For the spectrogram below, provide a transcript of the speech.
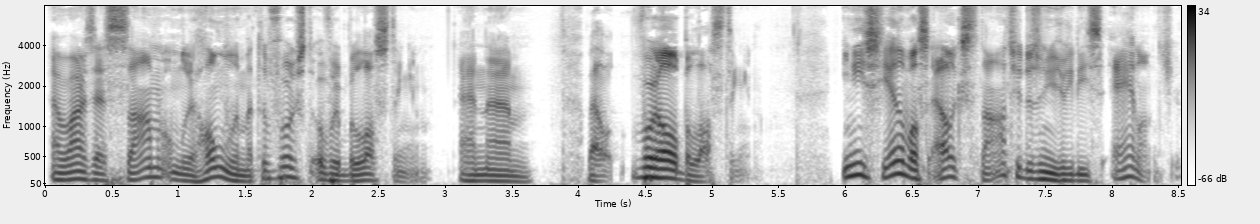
en waar zij samen onderhandelden met de vorst over belastingen. En, uh, wel, vooral belastingen. Initieel was elk staatje dus een juridisch eilandje.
